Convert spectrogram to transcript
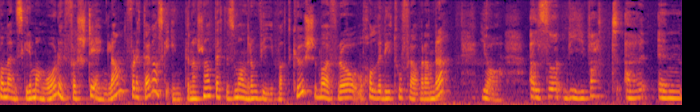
for mennesker i mange år. Først i England, for dette er ganske internasjonalt, dette som handler om Vivat-kurs. Bare for å holde de to fra hverandre. Ja, altså Vivat er en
